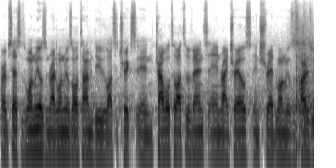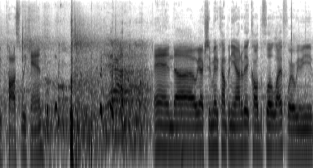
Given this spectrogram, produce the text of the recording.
are obsessed with one wheels and ride one wheels all the time and do lots of tricks and travel to lots of events and ride trails and shred one wheels as hard as we possibly can. yeah. And uh, we actually made a company out of it called the Float Life, where we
